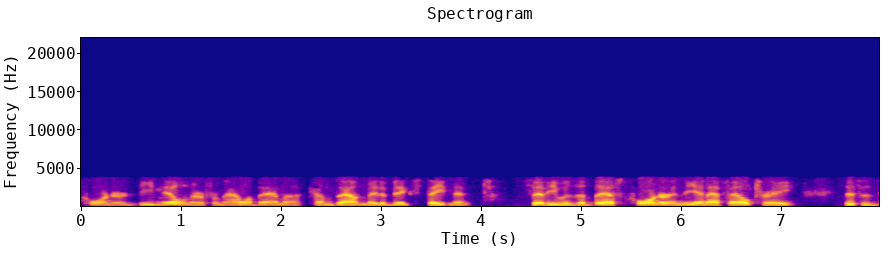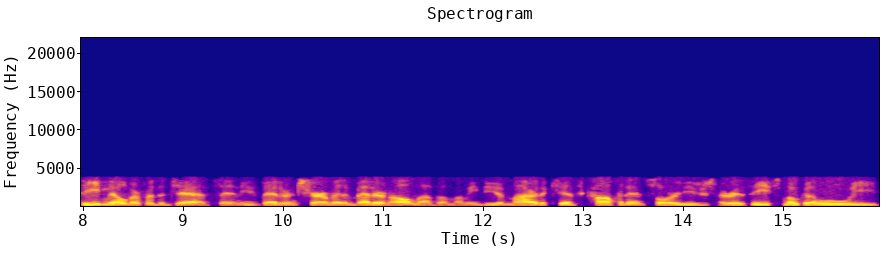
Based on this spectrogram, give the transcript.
corner, Dee Milliner from Alabama, comes out and made a big statement. Said he was the best corner in the NFL, Trey. This is Dee Milliner for the Jets, and he's better than Sherman and better than all of them. I mean, do you admire the kid's confidence, or you just, or is he smoking a little weed?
